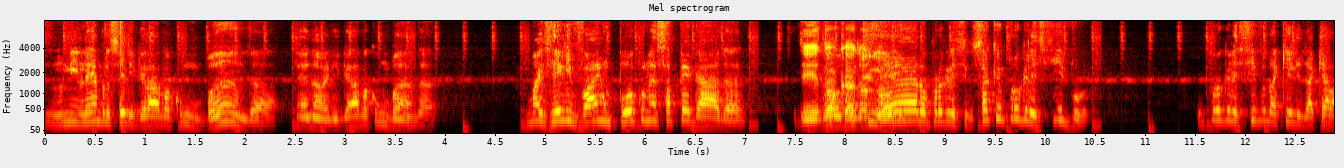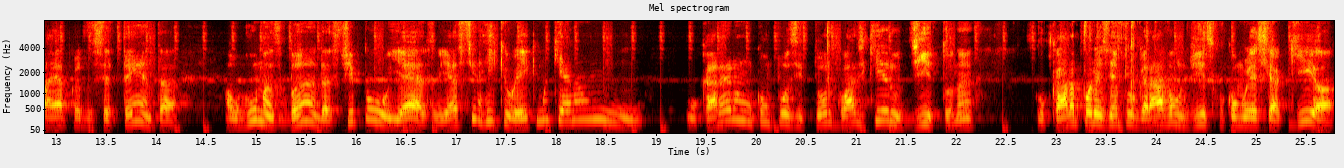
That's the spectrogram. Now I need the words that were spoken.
não me lembro se ele grava com banda. É, não, ele grava com banda. Mas ele vai um pouco nessa pegada De do, tocando do que tudo. era o progressivo. Só que o progressivo, o progressivo daquele, daquela época dos 70, algumas bandas, tipo o Yes, o Yes tinha Rick Wakeman, que era um. O cara era um compositor quase que erudito, né? O cara, por exemplo, grava um disco como esse aqui, ó.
